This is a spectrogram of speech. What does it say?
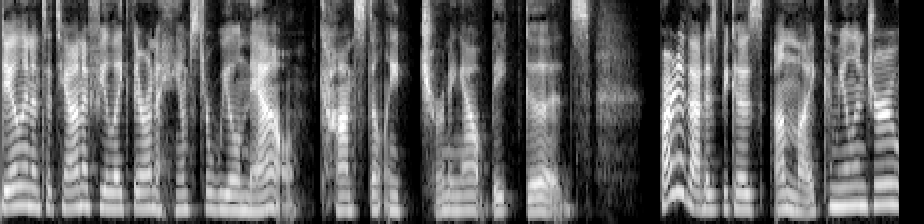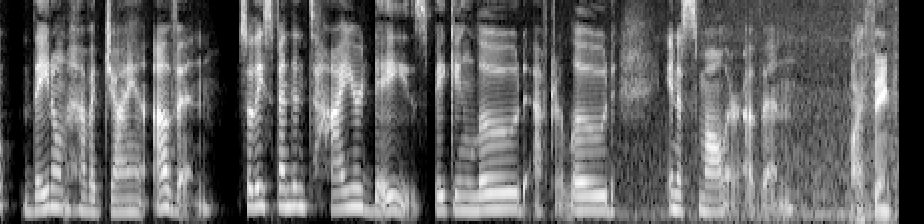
Dalen and Tatiana feel like they're on a hamster wheel now, constantly churning out baked goods. Part of that is because, unlike Camille and Drew, they don't have a giant oven. So they spend entire days baking load after load in a smaller oven. I think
